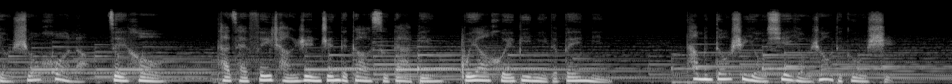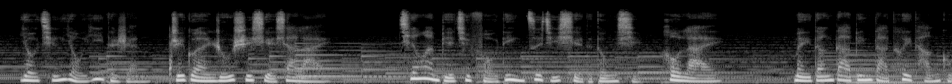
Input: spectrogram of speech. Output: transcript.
有收获了。最后，他才非常认真地告诉大兵，不要回避你的悲悯，他们都是有血有肉的故事，有情有义的人，只管如实写下来，千万别去否定自己写的东西。后来，每当大兵打退堂鼓。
